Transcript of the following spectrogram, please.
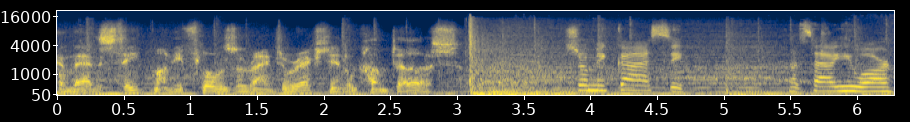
and that estate money flows the right direction. It'll come to us. Shomikasi. That's how you are.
